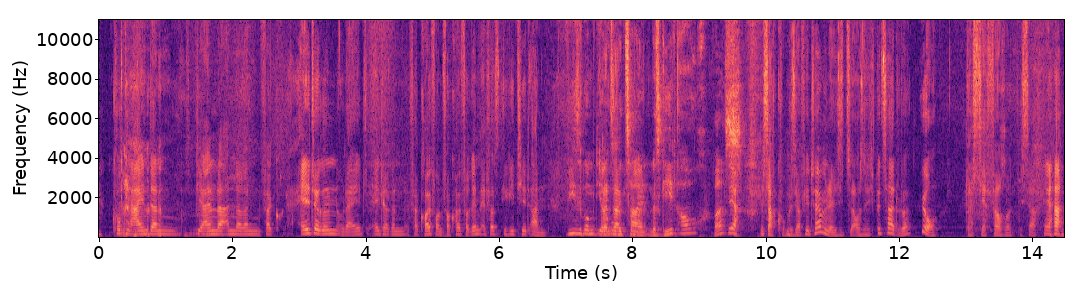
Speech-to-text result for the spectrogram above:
gucken einen dann die einen oder anderen Verk älteren oder äl älteren Verkäufer und Verkäuferinnen etwas irritiert an. Wie sie wollen mit Uhr sagt bezahlen. Und das geht auch? Was? Ja, ich sag, gucken Sie auf Ihr Terminal, sieht so aus, nicht bezahlt, oder? Ja, das ist ja verrückt. Ich sag, ja,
